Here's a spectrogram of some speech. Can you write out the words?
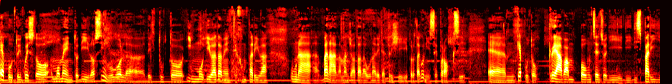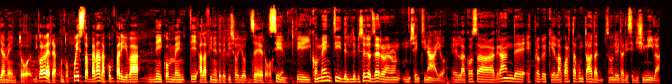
E appunto in questo momento di Lost in Google eh, del tutto immotivatamente compariva una banana mangiata da una delle attrici protagoniste, Proxy, ehm, che appunto creava un po' un senso di, di, di sparigliamento. Nicola Verri, appunto, questa banana compariva nei commenti alla fine dell'episodio 0. Sì, i commenti dell'episodio 0 erano un centinaio e la cosa grande è proprio che la quarta puntata sono diventati 16.000.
